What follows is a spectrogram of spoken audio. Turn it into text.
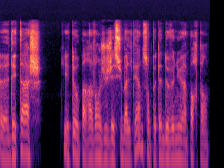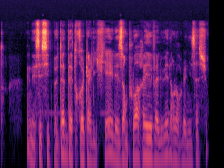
Euh, des tâches qui étaient auparavant jugées subalternes sont peut-être devenues importantes et nécessitent peut-être d'être requalifiées et les emplois réévalués dans l'organisation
